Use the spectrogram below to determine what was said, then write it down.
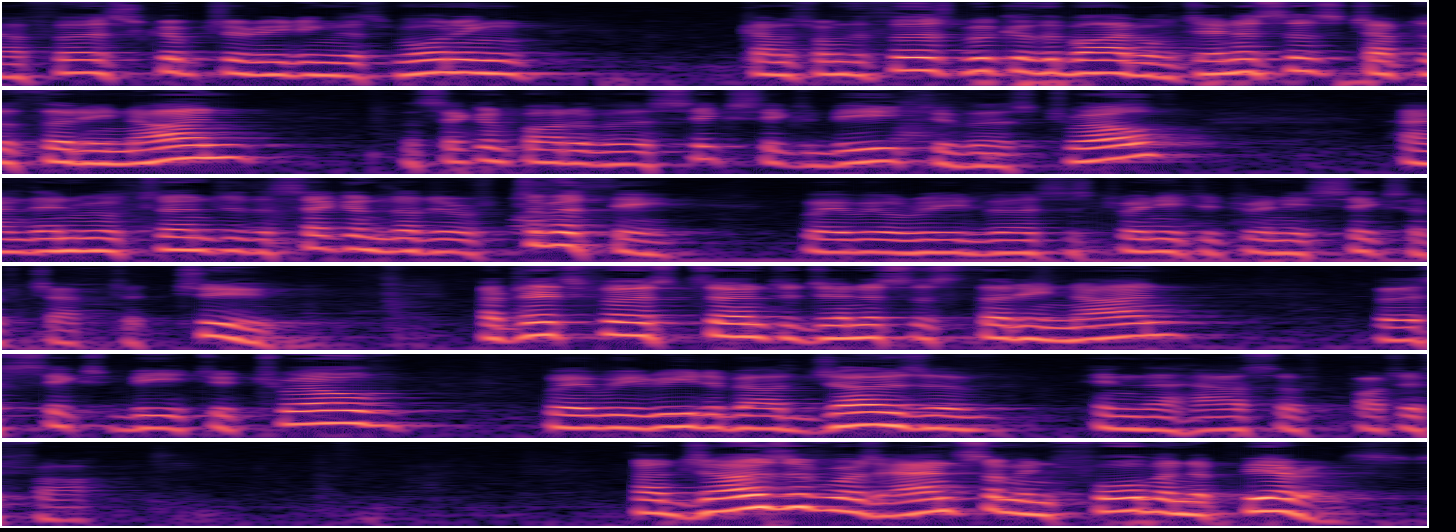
Our first scripture reading this morning comes from the first book of the Bible, Genesis chapter 39, the second part of verse 6, 6b to verse 12, and then we'll turn to the second letter of Timothy, where we'll read verses 20 to 26 of chapter 2. But let's first turn to Genesis 39, verse 6b to 12, where we read about Joseph in the house of Potiphar. Now Joseph was handsome in form and appearance.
